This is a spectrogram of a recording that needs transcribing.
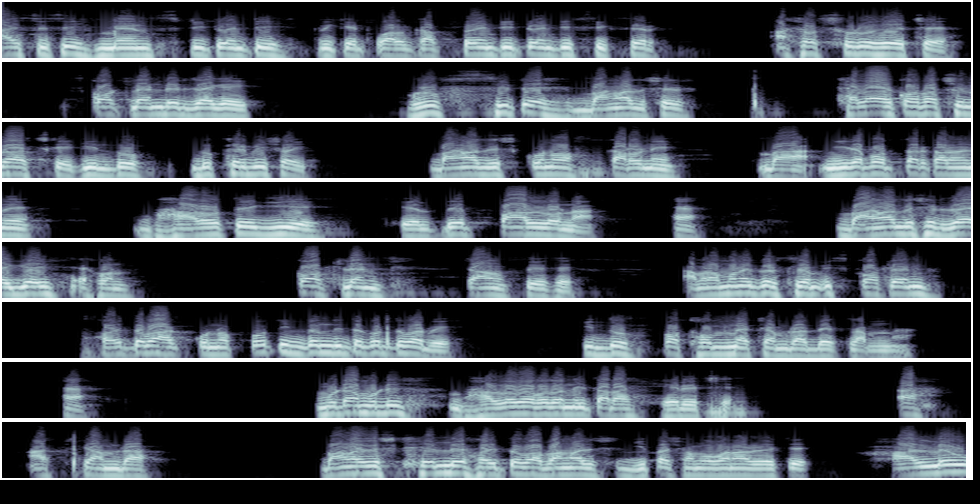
ICC men's T twenty cricket world cup twenty twenty six এর আসর শুরু হয়েছে স্কটল্যান্ডের জায়গায়। গ্রুপ সিতে বাংলাদেশের খেলার কথা ছিল আজকে, কিন্তু দুঃখের বিষয়, বাংলাদেশ কোনো কারণে বা নিরাপত্তার কারণে ভারতে গিয়ে খেলতে পারল না। হ্যাঁ বাংলাদেশের জায়গায় এখন স্কটল্যান্ড চান্স পেয়েছে। আমরা মনে করছিলাম স্কটল্যান্ড হয়তোবা কোনো প্রতিদ্বন্দ্বিতা করতে পারবে, কিন্তু প্রথম ম্যাচ আমরা দেখলাম না। মোটামুটি ভালো ব্যবধানে তারা হেরেছে। আহ আজকে আমরা বাংলাদেশ খেললে হয়তো বা বাংলাদেশ জেতার সম্ভাবনা রয়েছে। হারলেও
